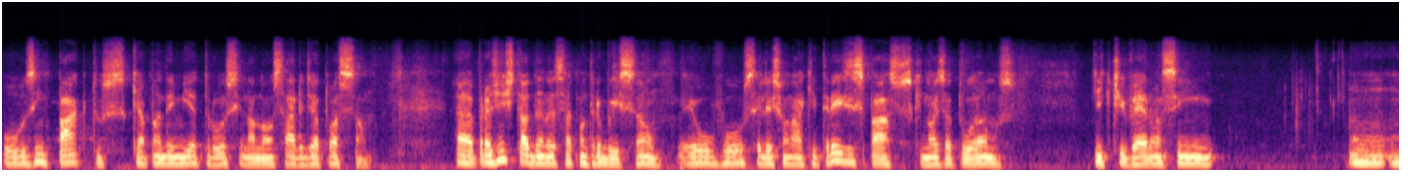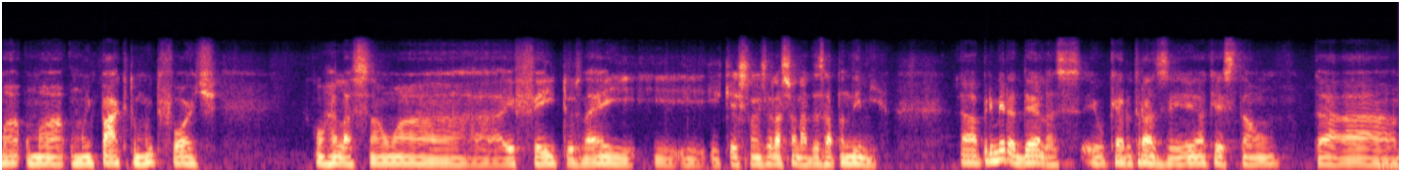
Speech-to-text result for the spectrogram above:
os impactos que a pandemia trouxe na nossa área de atuação. Uh, Para a gente estar tá dando essa contribuição, eu vou selecionar aqui três espaços que nós atuamos e que tiveram assim um, uma, uma, um impacto muito forte com relação a, a efeitos né, e, e, e, questões relacionadas à pandemia. A primeira delas, eu quero trazer a questão da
